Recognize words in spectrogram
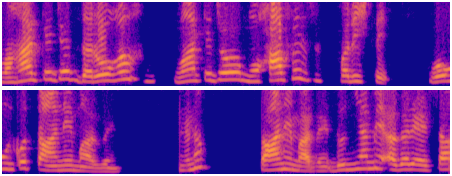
وہاں کے جو دروغہ، وہاں کے جو محافظ فرشتے وہ ان کو تانے مار رہے ہیں، ہے نا؟ تانے مار رہے ہیں۔ دنیا میں اگر ایسا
